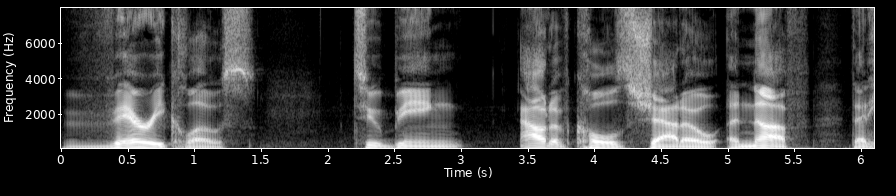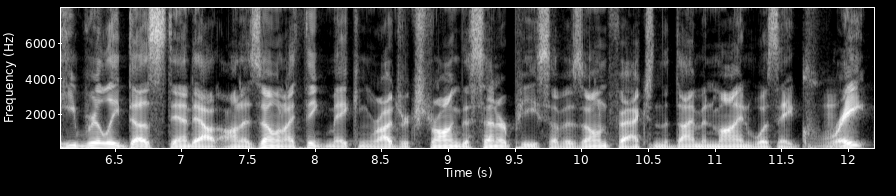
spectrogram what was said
very close to being out of Cole's shadow enough that he really does stand out on his own. I think making Roderick Strong the centerpiece of his own faction, the Diamond Mine, was a mm-hmm. great,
